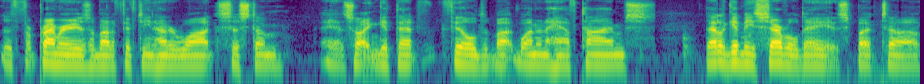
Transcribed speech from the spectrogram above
the primary is about a 1500 watt system. And so I can get that filled about one and a half times. That'll give me several days but uh,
